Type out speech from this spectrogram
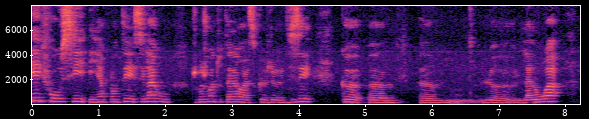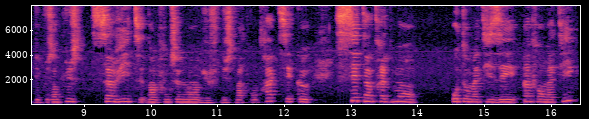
Et il faut aussi y implanter, et c'est là où je rejoins tout à l'heure à ce que je disais, que euh, la loi de plus en plus s'invite dans le fonctionnement du, smart contract, c'est que c'est un traitement automatisé informatique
